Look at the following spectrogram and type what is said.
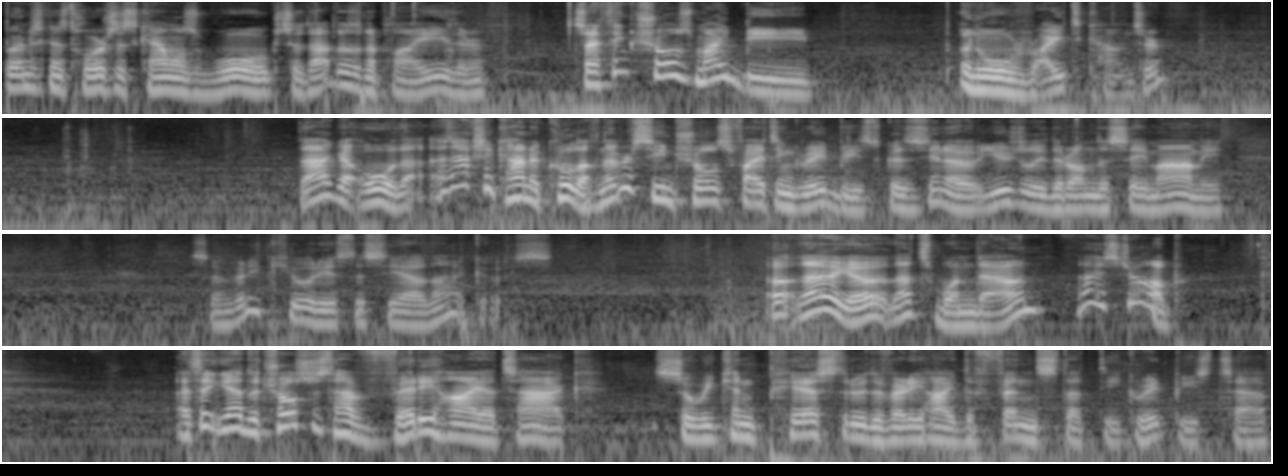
Bonus against horses, camels, wargs, so that doesn't apply either. So I think trolls might be an alright counter. That guy, oh, that's actually kind of cool. I've never seen trolls fighting great beasts, because, you know, usually they're on the same army. So I'm very curious to see how that goes. Oh, there we go. That's one down. Nice job. I think, yeah, the trolls just have very high attack, so we can pierce through the very high defense that the great beasts have.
